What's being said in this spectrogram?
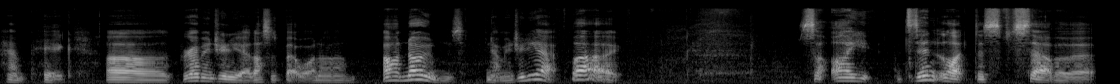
Ham pig. Uh, Romeo and Juliet. That's a better one. Um, ah, oh, gnomes. Gnomeo and Juliet. Whoa. So I didn't like the setup of it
